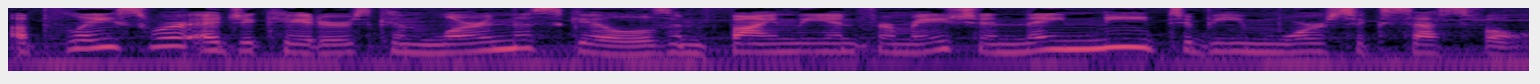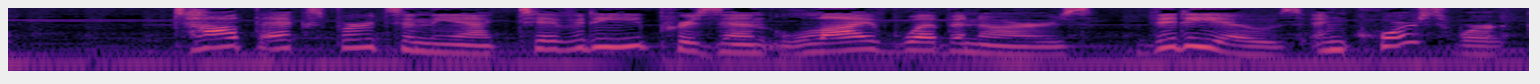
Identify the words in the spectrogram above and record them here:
A place where educators can learn the skills and find the information they need to be more successful. Top experts in the activity present live webinars, videos, and coursework.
